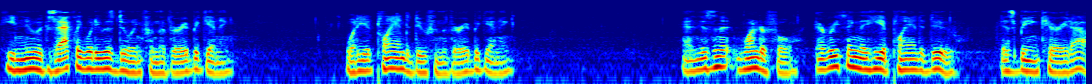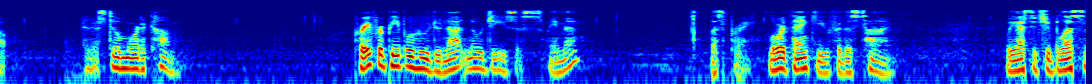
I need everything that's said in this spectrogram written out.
He knew exactly what He was doing from the very beginning, what He had planned to do from the very beginning. And isn't it wonderful? Everything that He had planned to do is being carried out. And there's still more to come. Pray for people who do not know Jesus. Amen? Let's pray. Lord, thank you for this time. We ask that you bless,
